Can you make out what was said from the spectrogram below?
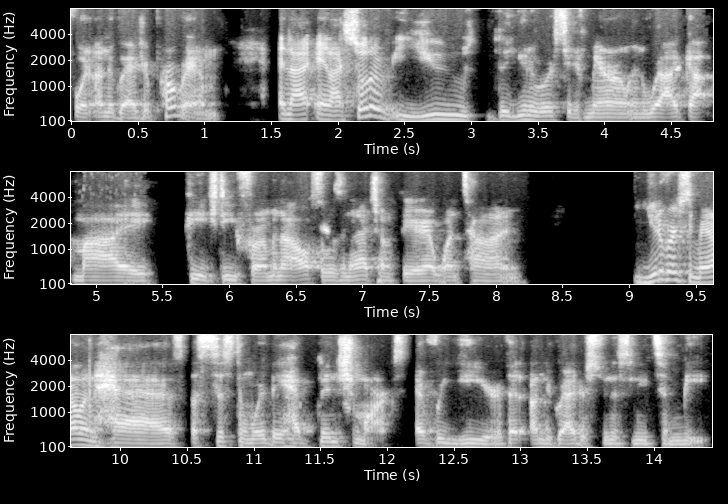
for an undergraduate program? And I and I sort of used the University of Maryland where I got my PhD from, and I also was an adjunct there at one time. University of Maryland has a system where they have benchmarks every year that undergraduate students need to meet.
